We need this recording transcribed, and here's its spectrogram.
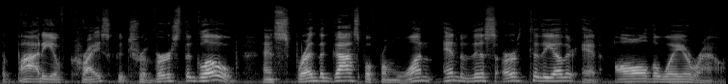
The body of Christ could traverse the globe and spread the gospel from one end of this earth to the other and all the way around.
